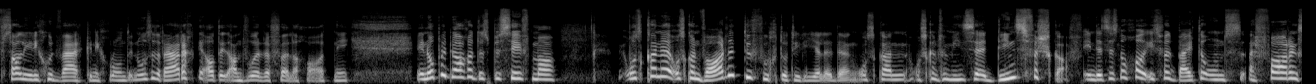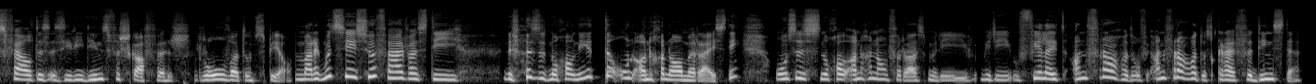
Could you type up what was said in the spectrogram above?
sal hierdie goed werk in die grond en ons het regtig nie altyd antwoorde vir hulle gehad nie. En op 'n dag het ons besef maar ons kan ons kan waarde toevoeg tot hierdie hele ding. Ons kan ons kan vir mense 'n diens verskaf. En dit is nogal iets wat buite ons ervaringsveld is is hierdie diensverskaffers rol wat ons speel. Maar ek moet sê sover was die Dit was dit nogal nie 'n te onaangename reis nie. Ons is nogal aangenaam verras met die met die hoeveelheid aanvrae wat of die aanvrae wat ons kry vir dienste.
